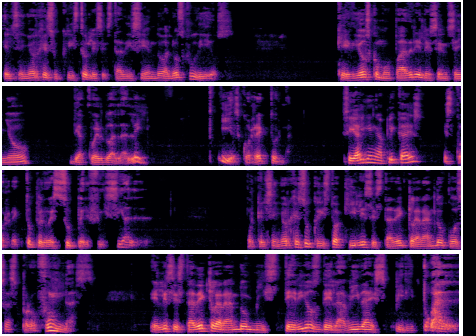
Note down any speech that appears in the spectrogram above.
el Señor Jesucristo les está diciendo a los judíos que Dios como Padre les enseñó de acuerdo a la ley. Y es correcto, hermano. Si alguien aplica eso, es correcto, pero es superficial. Porque el Señor Jesucristo aquí les está declarando cosas profundas. Él les está declarando misterios de la vida espiritual.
